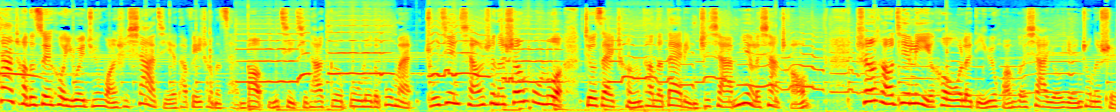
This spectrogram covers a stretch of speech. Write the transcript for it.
夏朝的最后一位君王是夏桀，他非常的残暴，引起其他各部落的不满。逐渐强盛的商部落就在成汤的带领之下灭了夏朝。商朝建立以后，为了抵御黄河下游严重的水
